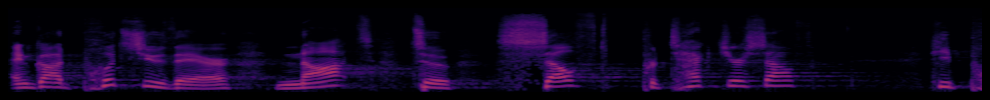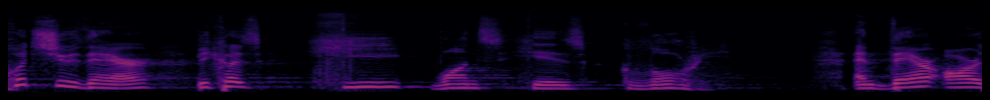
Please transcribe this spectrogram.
And God puts you there not to self protect yourself, He puts you there because He wants His glory. And there are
